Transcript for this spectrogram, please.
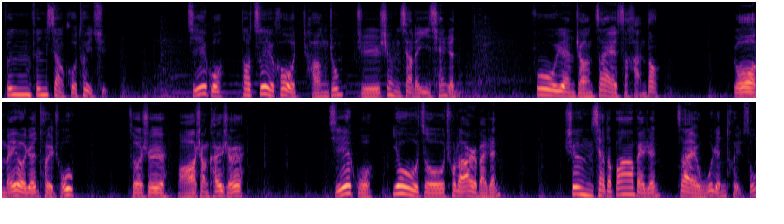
纷纷向后退去。结果到最后，场中只剩下了一千人。副院长再次喊道：“若没有人退出，测试马上开始。”结果又走出了二百人，剩下的八百人再无人退缩。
